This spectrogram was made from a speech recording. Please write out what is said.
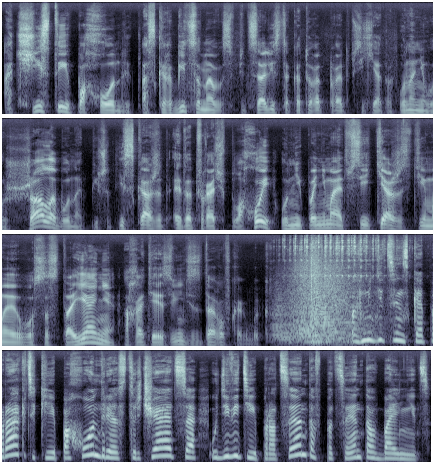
А чистый ипохондрик оскорбится на специалиста, который отправит психиатра. Он на него жалобу напишет и скажет, этот врач плохой, он не понимает всей тяжести моего состояния, а хотя, извините, здоров как бык. В медицинской практике ипохондрия встречается у 9% пациентов больниц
